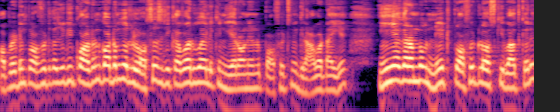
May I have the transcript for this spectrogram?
ऑपरेटिंग प्रॉफिट था, जो कि क्वार्टर क्वार्टर में तो लॉसेस रिकवर हुआ है, लेकिन ईयर ऑन ईयर प्रॉफिट्स में गिरावट आई है। यहीं अगर हम लोग नेट प्रॉफिट लॉस की बात करें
